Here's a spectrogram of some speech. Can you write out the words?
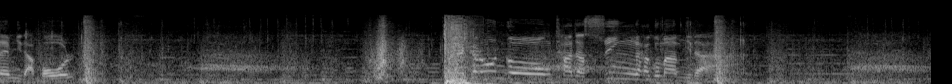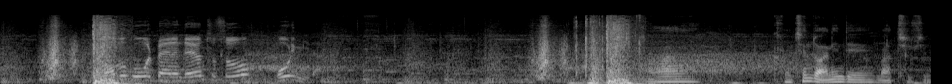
골라냅니다. 볼. 날카로운 공 타자 스윙하고 맙니다. 너무 공을 빼는데요, 투수. 볼입니다. 아, 강첸도 아닌데 맞추지.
